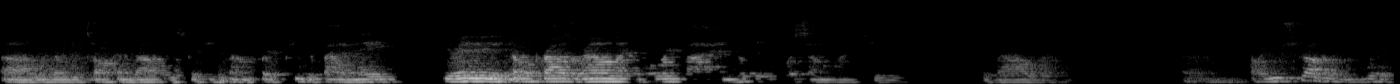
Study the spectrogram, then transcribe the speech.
Uh, we're going to be talking about the scripture from 1 Peter 5 and 8. Your enemy, the devil, prowls around like a roaring lion looking for someone to devour. Um, are you struggling with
